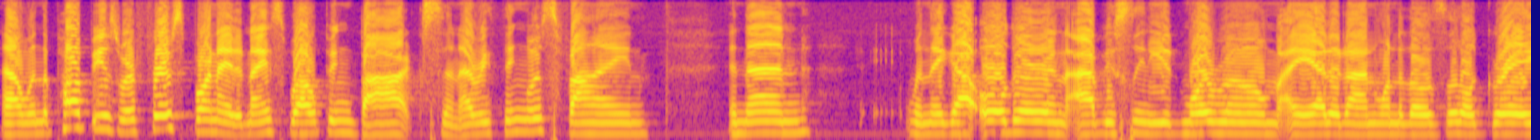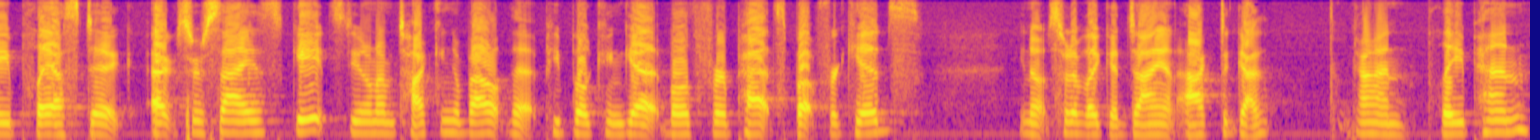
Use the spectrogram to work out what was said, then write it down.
Now, when the puppies were first born, I had a nice whelping box and everything was fine. And then when they got older and obviously needed more room, I added on one of those little gray plastic exercise gates. Do you know what I'm talking about? That people can get both for pets but for kids. You know, it's sort of like a giant octagon playpen. And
